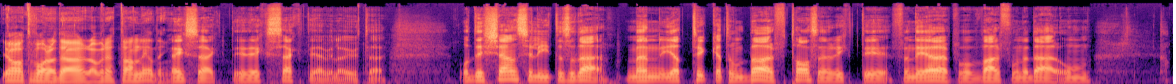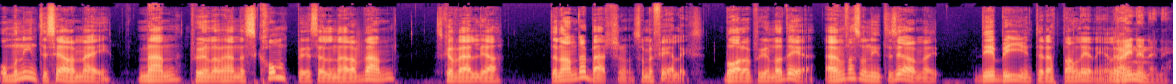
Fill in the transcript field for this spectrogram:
Ja, att vara där av rätt anledning. Exakt, det är exakt det jag vill ha ut här Och det känns ju lite sådär, men jag tycker att hon bör ta sig en riktig funderare på varför hon är där om, om hon är intresserad av mig, men på grund av hennes kompis eller nära vän ska välja den andra bachelorn som är Felix, bara på grund av det, även fast hon är intresserad av mig, det blir ju inte rätt anledning, eller hur? Nej, nej, nej, nej.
